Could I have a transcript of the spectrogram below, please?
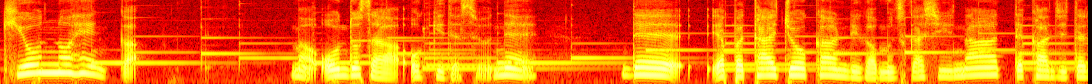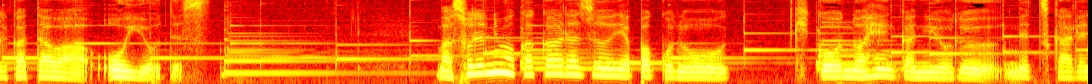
気温の変化、まあ、温度差は大きいですよね。で、やっぱり体調管理が難しいなって感じてる方は多いようです。まあそれにもかかわらずやっぱこの気候の変化による、ね、疲れっ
